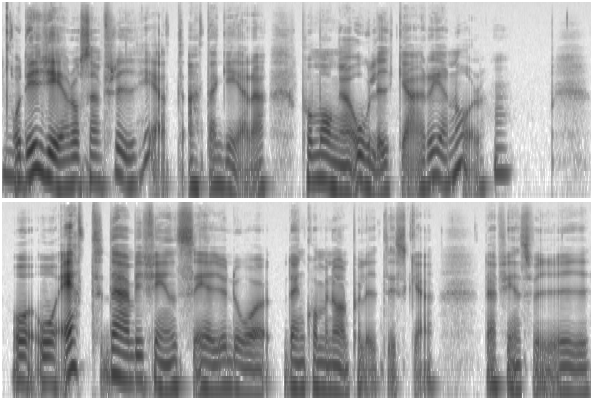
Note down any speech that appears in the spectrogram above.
mm. Och det ger oss en frihet att agera på många olika arenor. Mm. Och, och, ett där vi finns är ju då den kommunalpolitiska. Där finns vi i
